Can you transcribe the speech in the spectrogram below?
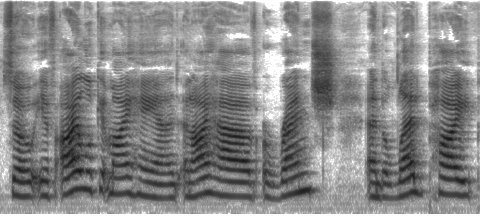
So if I look at my hand and I have a wrench and a lead pipe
